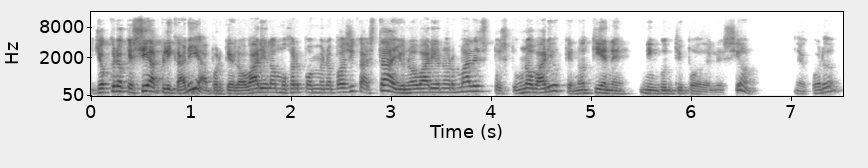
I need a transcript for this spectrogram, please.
Yo creo que sí aplicaría, porque el ovario de la mujer posmenopáusica está, y un ovario normal es pues, un ovario que no tiene ningún tipo de lesión. ¿De acuerdo?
